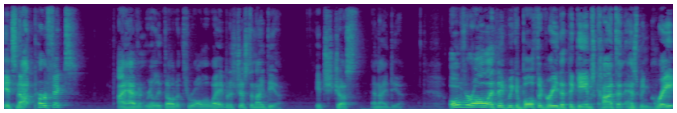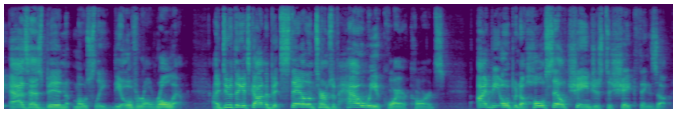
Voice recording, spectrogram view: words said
It's not perfect. I haven't really thought it through all the way, but it's just an idea. It's just an idea. Overall, I think we can both agree that the game's content has been great, as has been mostly the overall rollout. I do think it's gotten a bit stale in terms of how we acquire cards. I'd be open to wholesale changes to shake things up.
